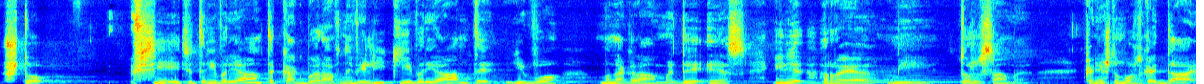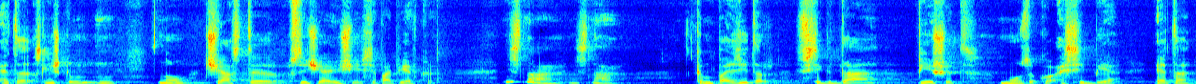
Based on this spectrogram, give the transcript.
что все эти три варианта как бы равновеликие варианты его монограммы ДС или ре, ми, то же самое. Конечно, можно сказать, да, это слишком ну, часто встречающаяся попевка. Не знаю, не знаю. Композитор всегда пишет музыку о себе. Это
